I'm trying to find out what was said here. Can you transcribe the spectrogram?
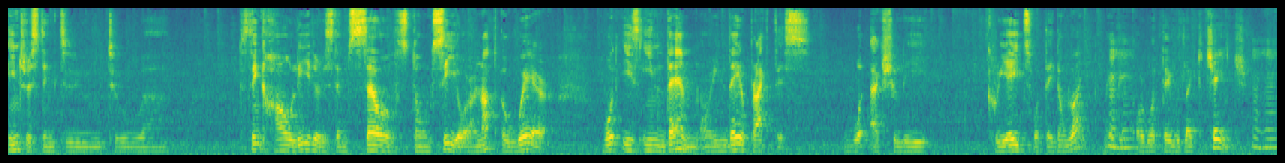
interesting to to uh, to think how leaders themselves don't see or are not aware what is in them or in their practice what actually creates what they don't like maybe mm-hmm. or what they would like to change mm-hmm.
